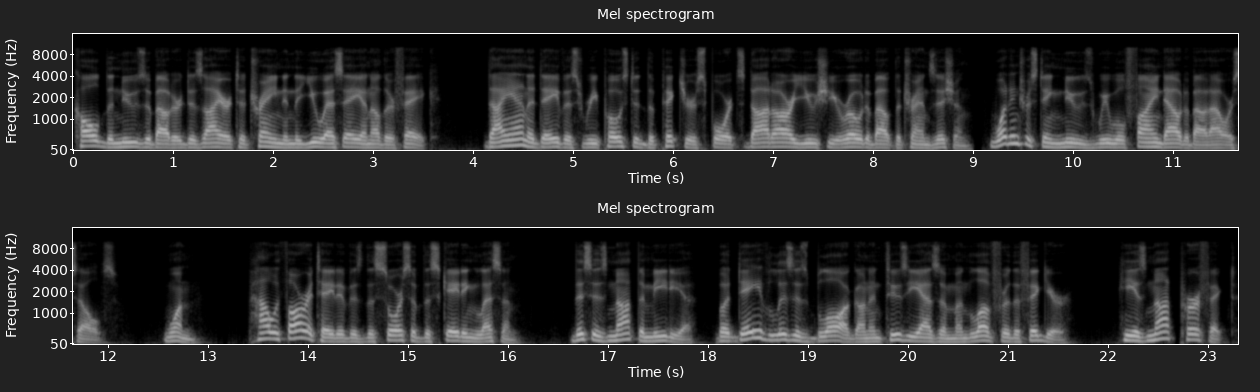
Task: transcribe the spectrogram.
called the news about her desire to train in the USA another fake. Diana Davis reposted the picture sports.ru she wrote about the transition. What interesting news we will find out about ourselves. 1. How authoritative is the source of the skating lesson? This is not the media, but Dave Lease's blog on enthusiasm and love for the figure. He is not perfect,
